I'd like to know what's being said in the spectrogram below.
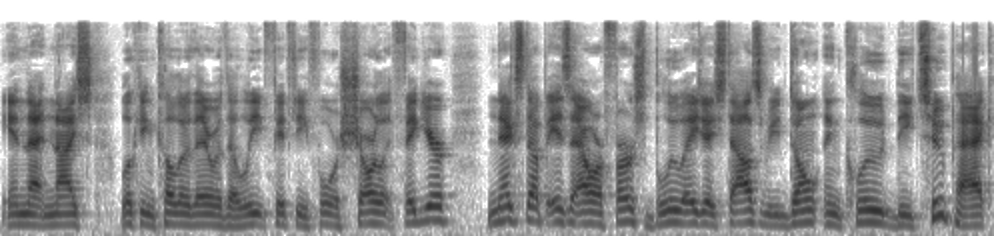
in that nice looking color there with Elite 54 Charlotte figure. Next up is our first blue AJ Styles. If you don't include the two pack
